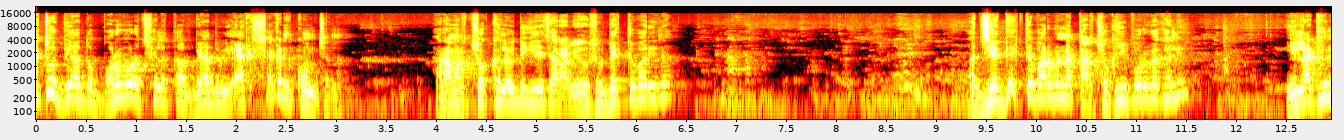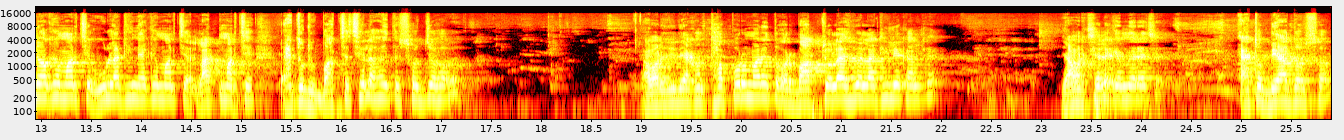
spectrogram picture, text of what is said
এত বেয়াদ বড় বড় ছেলে, তার বেয়াদবি এক সেকেন্ড কমছে না। আর আমার চোখ খেলে ওই দিকে যেছে আর আমি ওসব দেখতে পারি না। আর যে দেখতে পারবে না, তার চোখেই পড়বে খালি। ই লাঠি নকে মারছে উ লাঠি নাকে মারছে লাট মারছে, এতটুকু বাচ্চা ছেলে হয়তো সহ্য হবে। আবার যদি এখন থাপ্পড় মারে, তো ওর বাপ চলে আসবে লাঠি নিয়ে কালকে। যে আমার ছেলেকে মেরেছে। এত বেয়াদব সব।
